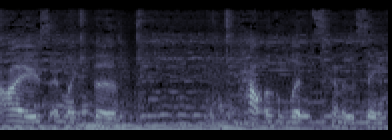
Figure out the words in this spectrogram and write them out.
eyes and like the pout of the lips kind of the same.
